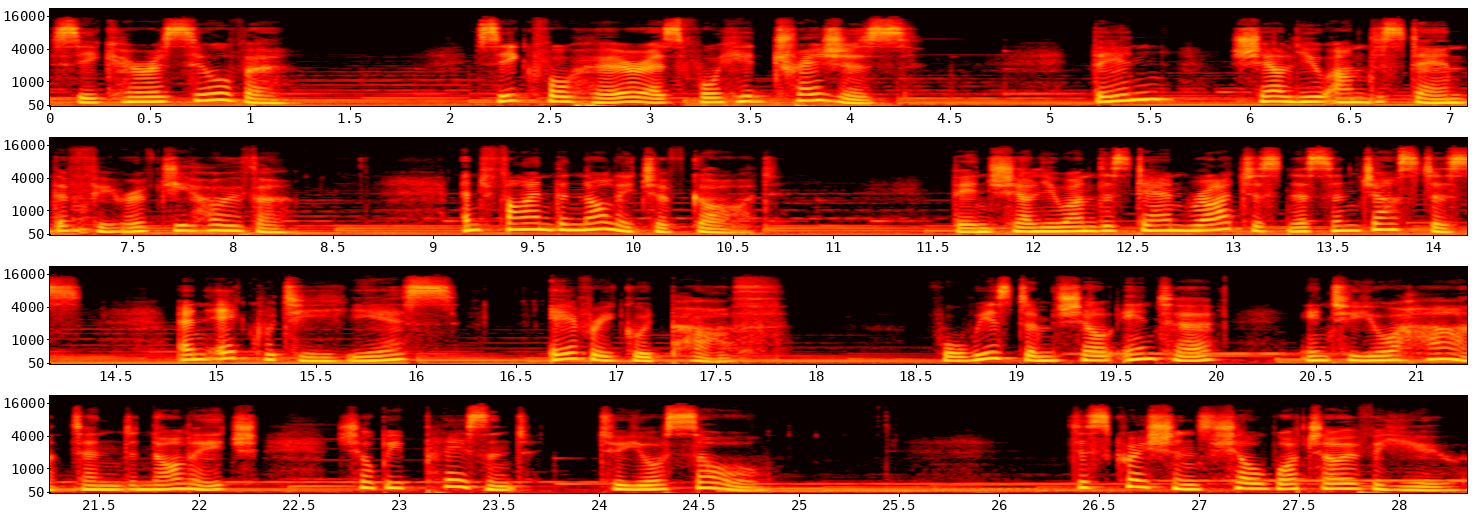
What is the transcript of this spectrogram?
Seek her as silver. Seek for her as for hid treasures. Then shall you understand the fear of Jehovah, and find the knowledge of God. Then shall you understand righteousness and justice, and equity, yes, every good path. For wisdom shall enter into your heart, and knowledge shall be pleasant to your soul. Discretion shall watch over you,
